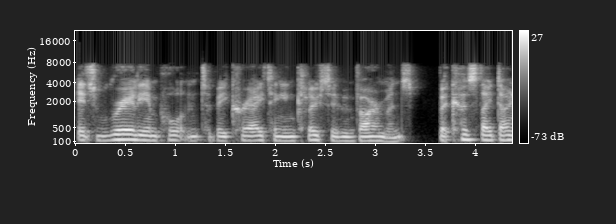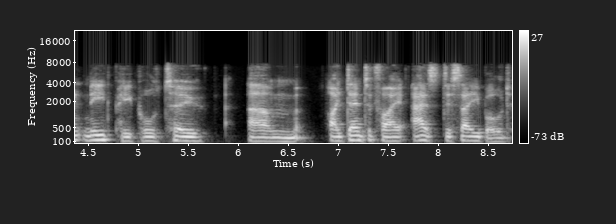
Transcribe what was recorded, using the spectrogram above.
it's really important to be creating inclusive environments because they don't need people to um, identify as disabled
